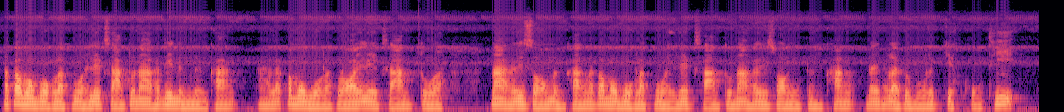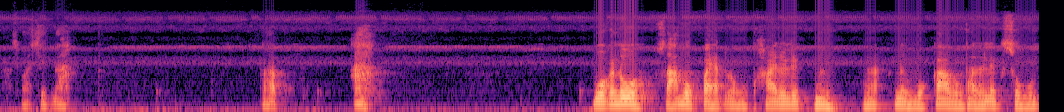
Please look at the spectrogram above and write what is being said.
แล้วก็มาบวกหลักหน่วยเลขสามตัวหน้าครั้งที่หนึ่งหนึ่งครั้งนะฮะแล้วก็มาบวกหลักร้อยเลขสามตัว หน้าครั้งที่สองหนึ่งครั้ง แล้วก็มาบวกหลักหน่วยเลขสามตัวหน้าครั้งที่สองอีกหนึ่งครั้ง ได้เท่าไหร่ไปบวกเลขเจ็ดคงที่สมาชิกนะนะครับอะบวกกันดูสามบวกแปดลงท้ายด้วยเลขหนึ่งนะหนึ่งบวกเก้าลงท้ายด้วยเลขศูนย์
